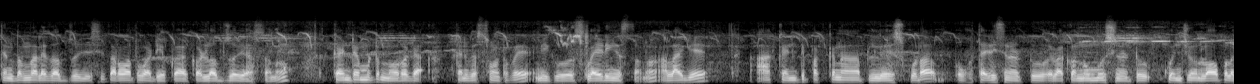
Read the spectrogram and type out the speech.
తింటుందా లేదా అబ్జర్వ్ చేసి తర్వాత వాటి యొక్క కళ్ళు అబ్జర్వ్ చేస్తాను. కంటే ముట్ట నూరగా కనిపిస్తూ ఉంటుంది మీకు స్లైడింగ్ ఇస్తాను. అలాగే ఆ కంటి పక్కన ప్లేస్ కూడా ఒక తడిసినట్టు ఇలా కన్ను మూసినట్టు కొంచెం లోపల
